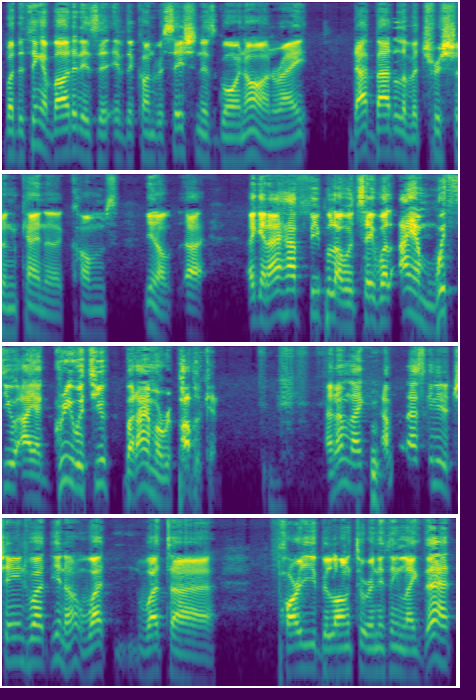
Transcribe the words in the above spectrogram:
But the thing about it is that if the conversation is going on, right, that battle of attrition kind of comes, you know. Uh, again, I have people I would say, well, I am with you, I agree with you, but I am a Republican. And I'm like, I'm not asking you to change what, you know, what what uh, party you belong to or anything like that.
